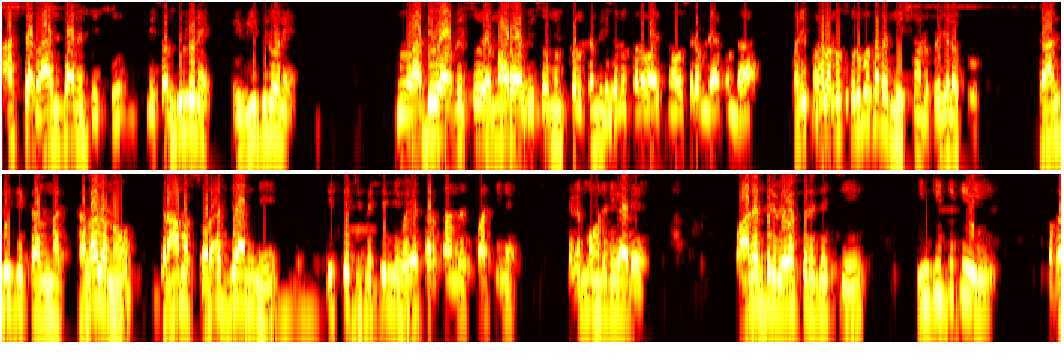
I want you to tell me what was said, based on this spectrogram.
రాష్ట్ర రాజధాని తెచ్చి మీ సందులోనే మీ వీధిలోనే. నువ్వు RDO office MRO office municipal commission కలవాల్సిన అవసరం లేకుండా పరిపాలన సులభతరం చేసినాడు ప్రజలకు. గాంధీజీ కలన కళలను గ్రామ స్వరాజ్యాన్ని తీసుకొచ్చి పెట్టింది వైఎస్ఆర్ కాంగ్రెస్ పార్టీనే. జగన్మోహన్ రెడ్డి గారే. వాలంటీర్ వ్యవస్థను తెచ్చి ఇంటింటికి ఒక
